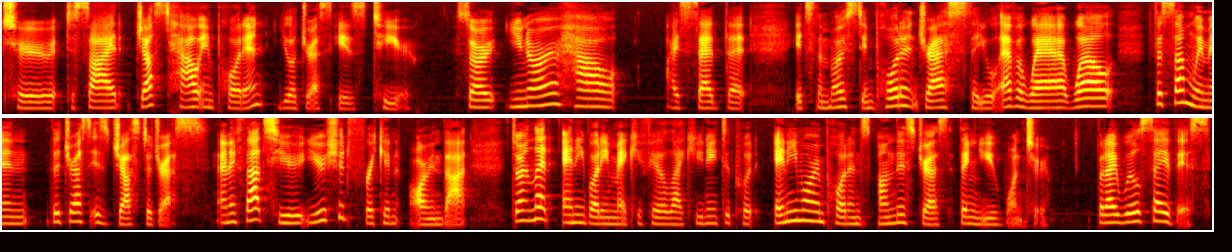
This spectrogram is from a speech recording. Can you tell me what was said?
to decide just how important your dress is to you. So, you know how I said that it's the most important dress that you'll ever wear? Well, for some women, the dress is just a dress. And if that's you, you should freaking own that. Don't let anybody make you feel like you need to put any more importance on this dress than you want to. But I will say this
